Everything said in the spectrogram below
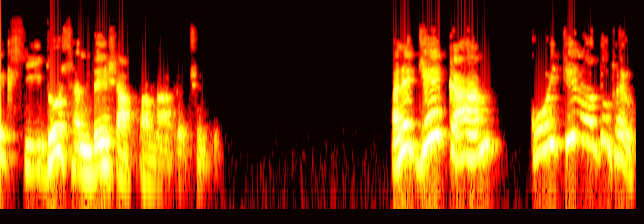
એક સીધો સંદેશ આપવામાં આવ્યો છે. અને જે કામ કોઈથી નહોતું થયું,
